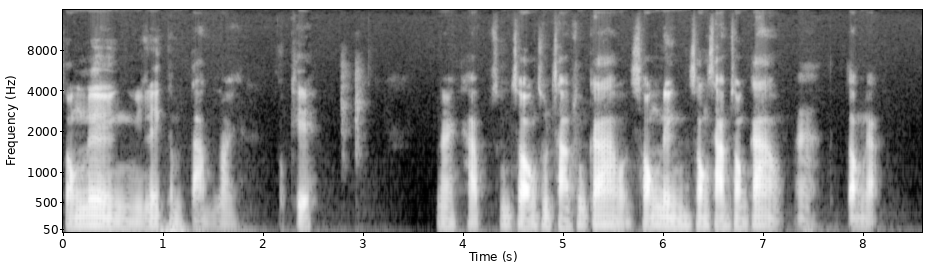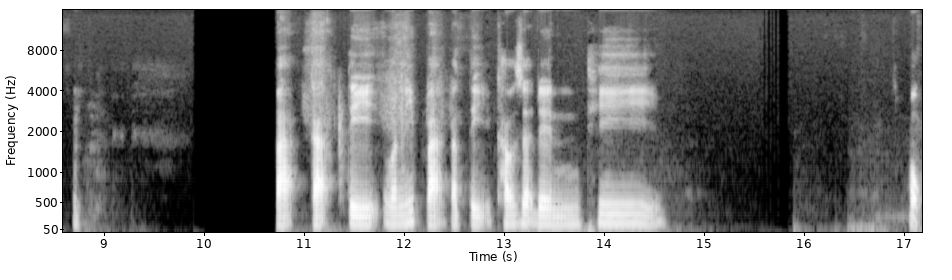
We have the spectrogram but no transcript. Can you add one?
สองหนึ่งมีเลขต่ำๆหน่อย โอเค นะครับศูนย์สองศูนย์สามศูนย์เก้าสองหนึ่งสองสามสองเก้าอ่าถูกต้องแล้วปกติวันนี้ปกติเขาจะเด่นที่หก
